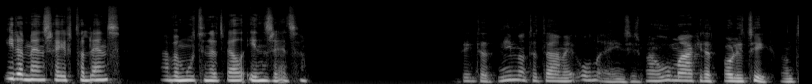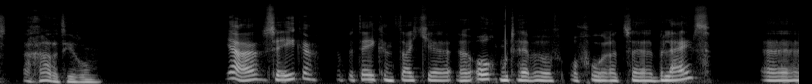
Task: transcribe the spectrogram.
Ieder mens heeft talent, maar we moeten het wel inzetten. Ik denk dat niemand het daarmee oneens is. Maar hoe maak je dat politiek? Want daar gaat het hier om. Ja, zeker. Dat betekent dat je uh, oog moet hebben voor het uh, beleid. Uh,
